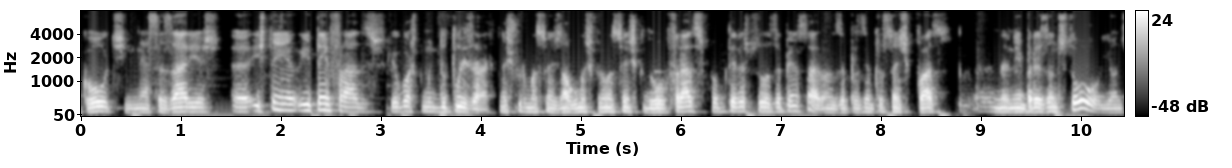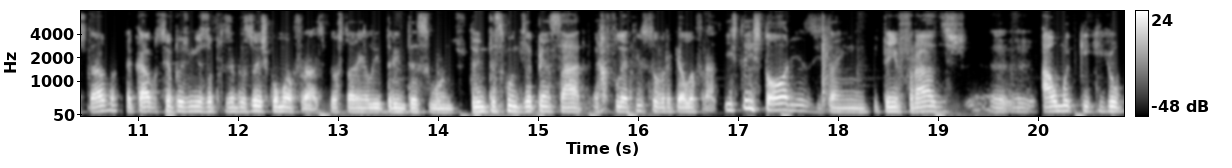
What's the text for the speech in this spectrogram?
coaching, nessas áreas. isto tem e tem frases que eu gosto muito de utilizar nas formações, em algumas formações que dou, frases para meter as pessoas a pensar, ou nas apresentações que faço na empresa onde estou e onde estava, acabo sempre as minhas apresentações com uma frase, para eles estarem ali 30 segundos, 30 segundos a pensar, a refletir sobre aquela frase. Isto tem histórias e tem, e tem frases, uh, há uma que, que eu,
